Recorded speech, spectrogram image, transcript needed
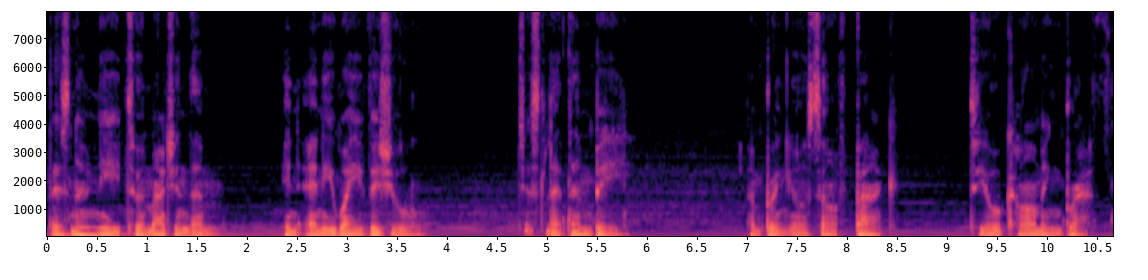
There's no need to imagine them in any way visual. Just let them be and bring yourself back to your calming breath.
